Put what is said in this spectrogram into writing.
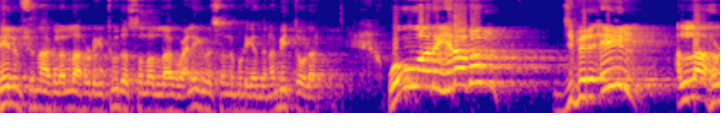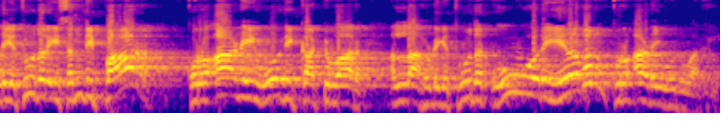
மேலும் சொன்னார்கள் அல்லாஹுடைய தூதர் ஸல்லல்லாஹு அலைஹி வஸல்லமுடைய அந்த நபித்தோழர் ஒவ்வொரு இரவும் ஜிப்ரீல் அல்லாஹுடைய தூதரை சந்திப்பார் குர்ஆனை ஓதி காட்டுவார். அல்லாஹுடைய தூதர் ஒவ்வொரு இரவும் குர்ஆனை ஓதுவார்கள்.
